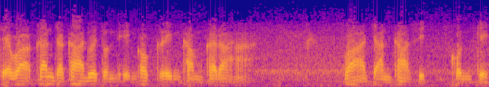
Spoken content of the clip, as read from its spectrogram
แต่ว่าครั้นจะฆ่าด้วยตนเองก็เกรงคำคารหา ว่าอาจารย์ฆ่าศิษย์คนเก่ง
